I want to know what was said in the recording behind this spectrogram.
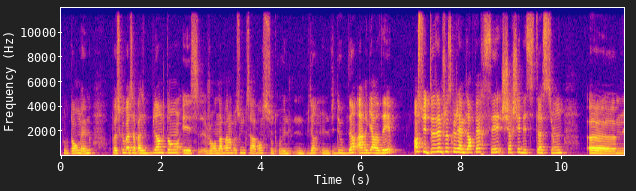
tout le temps même. Parce que bah, ça passe bien le temps et genre on n'a pas l'impression que ça avance si on trouve une, bien, une vidéo bien à regarder. Ensuite, deuxième chose que j'aime bien faire, c'est chercher des citations. Euh,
